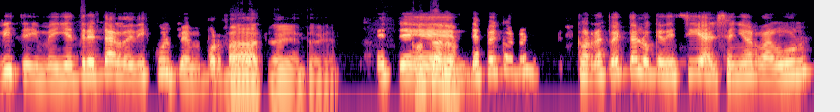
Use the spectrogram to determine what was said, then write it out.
¿viste? Y me y entré tarde, disculpen, por favor. Ah, está bien, está bien. Este, después, con, respecto a lo que decía el señor Raúl,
